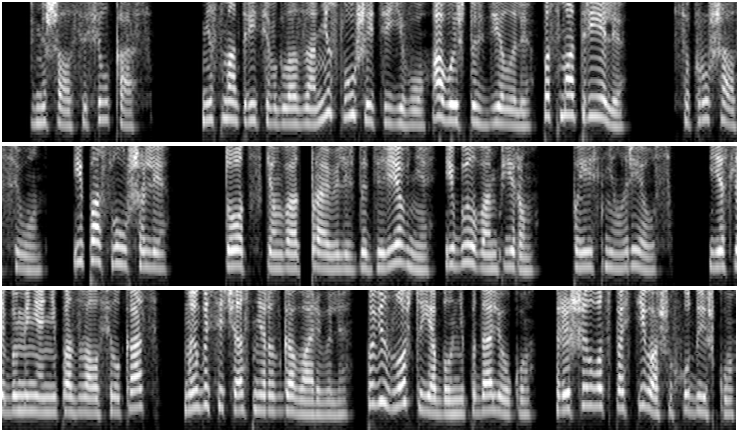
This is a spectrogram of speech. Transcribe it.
— вмешался Филкас. «Не смотрите в глаза, не слушайте его. А вы что сделали? Посмотрели!» Сокрушался он. «И послушали. «Тот, с кем вы отправились до деревни, и был вампиром», — пояснил Реус. «Если бы меня не позвал Филкас, мы бы сейчас не разговаривали. Повезло, что я был неподалеку. Решил вот спасти вашу худышку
